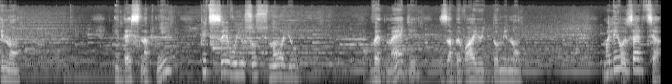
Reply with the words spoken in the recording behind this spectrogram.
кіно. І десь на пні під сивою сосною ведмеді забивають доміно. Малі озерця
